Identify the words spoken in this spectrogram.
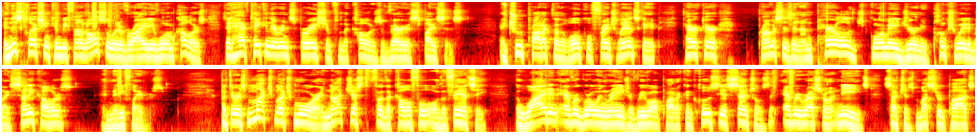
And this collection can be found also in a variety of warm colors that have taken their inspiration from the colors of various spices. A true product of the local French landscape, Character promises an unparalleled gourmet journey punctuated by sunny colors, and many flavors. But there is much, much more, and not just for the colorful or the fancy. The wide and ever growing range of Revol product includes the essentials that every restaurant needs, such as mustard pots,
